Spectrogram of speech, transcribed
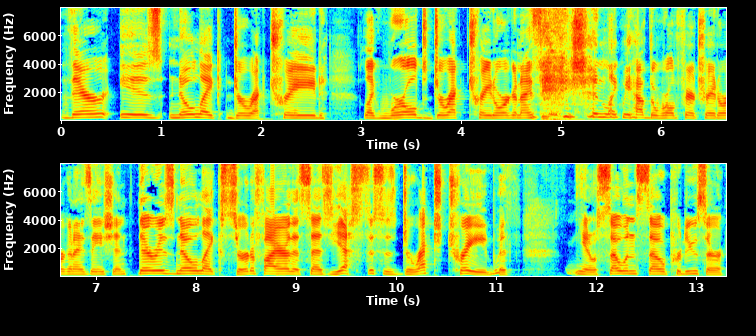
There is no like direct trade, like World Direct Trade Organization, like we have the World Fair Trade Organization. There is no like certifier that says, yes, this is direct trade with you know, so and so producer,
